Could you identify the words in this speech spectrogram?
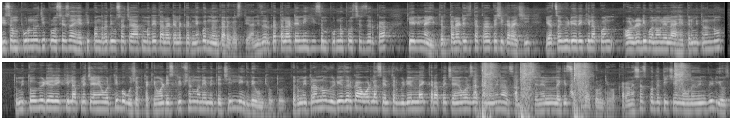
ही संपूर्ण जी प्रोसेस आहे ती पंधरा दिवसाच्या आतमध्ये तलाट्याला करणे बंधनकारक असते. आणि जर का तलाट्याने ही संपूर्ण प्रोसेस जर का केली नाही तर तलाट्याची तक्रार कशी करायची याचा व्हिडिओ देखील आपण ऑलरेडी बनवलेला आहे. तर मित्रांनो तुम्ही तो व्हिडिओ देखील आपल्या चॅनलवरती बघू शकता किंवा डिस्क्रिप्शनमध्ये मी त्याची लिंक देऊन ठेवतो. तर मित्रांनो व्हिडिओ जर का आवडला असेल तर व्हिडिओला लाईक करा. आपल्या चॅनलवर जर का नवीन असाल तर चॅनलला लगेच सबस्क्राईब करून ठेवा. कारण अशाच पद्धतीचे नवनवीन व्हिडिओज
